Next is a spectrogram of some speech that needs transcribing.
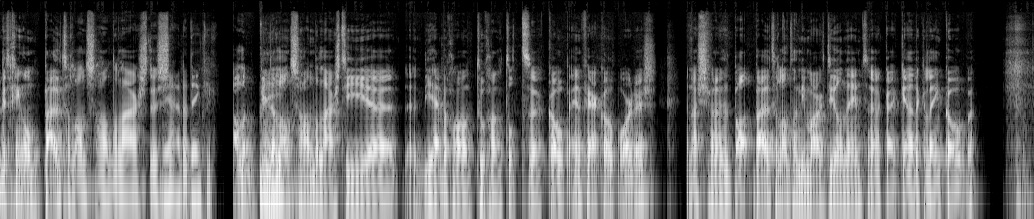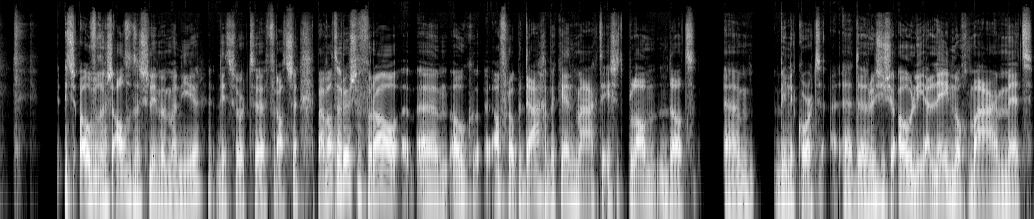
dit ging om buitenlandse handelaars. Dus ja, dat denk ik. Alle binnenlandse handelaars die, die hebben gewoon toegang tot koop- en verkooporders. En als je vanuit het buitenland aan die markt deelneemt, dan kan je kennelijk alleen kopen. Het is overigens altijd een slimme manier, dit soort uh, fratsen. Maar wat de Russen vooral um, ook afgelopen dagen bekend maakten, is het plan dat um, binnenkort uh, de Russische olie alleen nog maar met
